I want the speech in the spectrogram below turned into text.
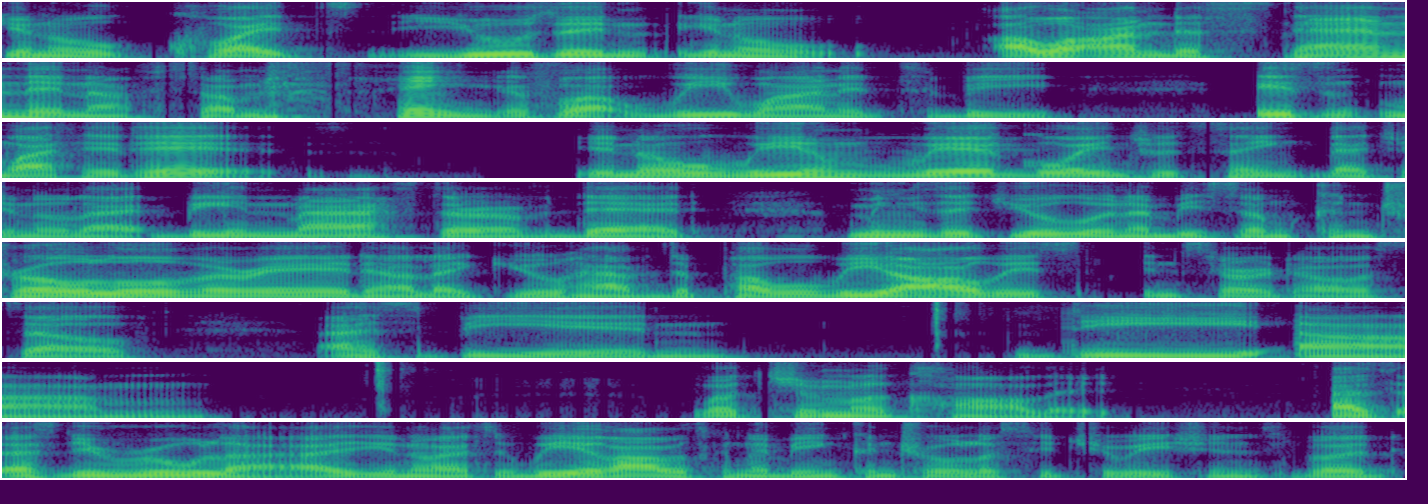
you know, quite using, you know, our understanding of something of what we want it to be isn't what it is. You know, we we're going to think that, you know, like being master of that means that you're going to be some control over it or like you have the power. We always insert ourselves as being the um what you gonna call it as as the ruler, you know, as we are always going to be in control of situations, but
